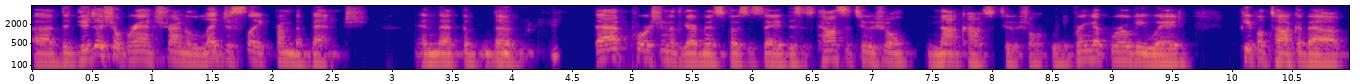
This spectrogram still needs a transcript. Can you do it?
uh, the judicial branch trying to legislate from the bench, and that the the that portion of the government is supposed to say this is constitutional, not constitutional. When you bring up Roe v. Wade, people talk about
